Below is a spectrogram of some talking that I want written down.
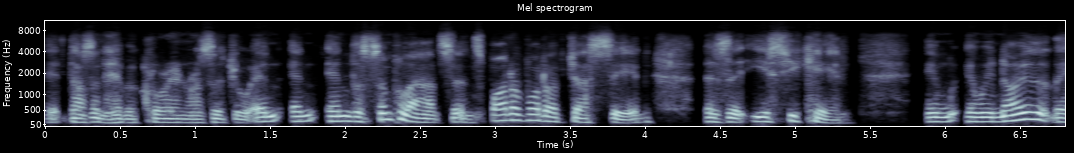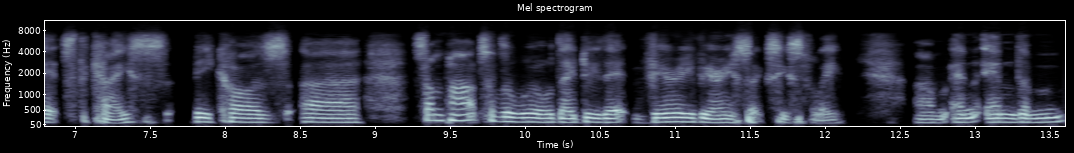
that doesn't have a chlorine residual? And, and, and the simple answer, in spite of what I've just said, is that yes, you can. And, and we know that that's the case because uh, some parts of the world, they do that very, very successfully. Um, and and the,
